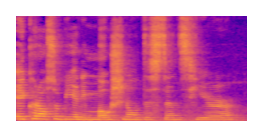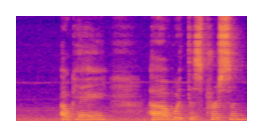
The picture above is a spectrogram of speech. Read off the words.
It could also be an emotional distance here, okay, uh, with this person.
